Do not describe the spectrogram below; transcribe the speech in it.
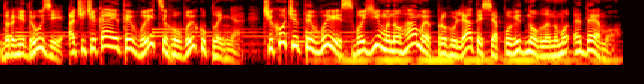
Дорогі друзі, а чи чекаєте ви цього викуплення? Чи хочете ви своїми ногами прогулятися по відновленому едему?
